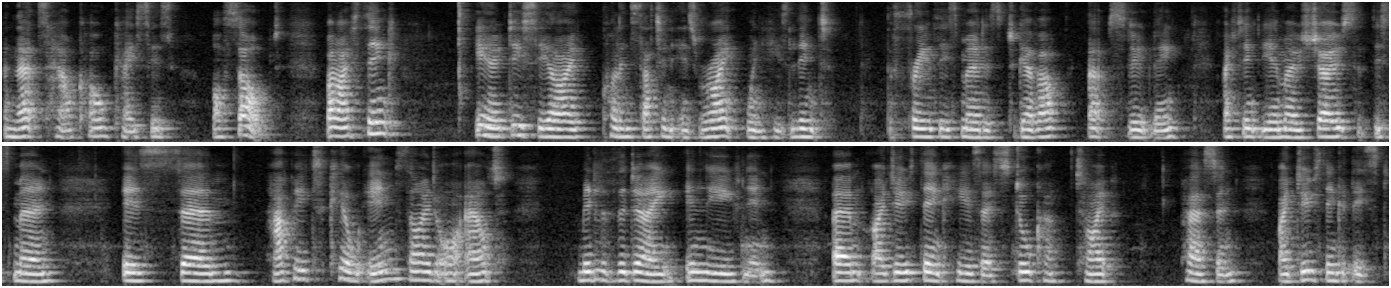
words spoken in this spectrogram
And that's how cold cases are solved. But I think, you know, DCI Colin Sutton is right when he's linked the three of these murders together. Absolutely. I think the MO shows that this man is um, happy to kill inside or out, middle of the day, in the evening um, I do think he is a stalker type person. I do think at least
